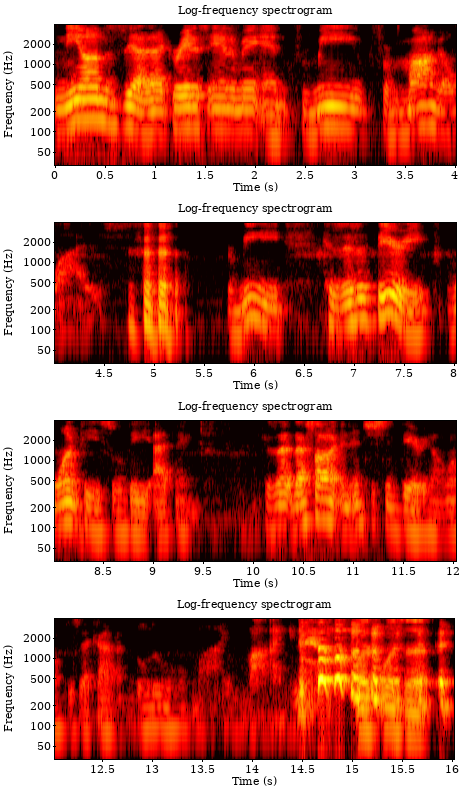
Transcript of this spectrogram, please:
Neon's yeah that greatest anime, and for me, for manga wise, for me, because there's a theory, One Piece will be, I think, because I, I saw an interesting theory on One Piece that kind of blew my mind. What- what's that?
